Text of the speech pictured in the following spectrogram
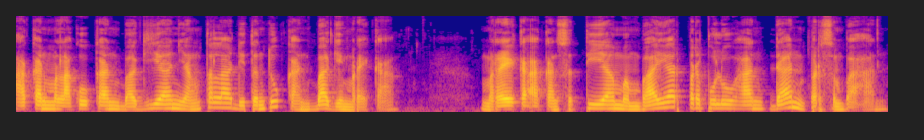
akan melakukan bagian yang telah ditentukan bagi mereka. Mereka akan setia membayar perpuluhan dan persembahan.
